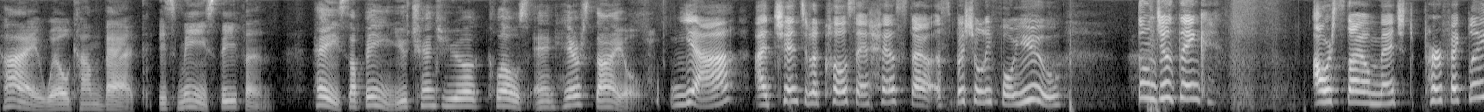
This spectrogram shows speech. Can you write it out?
？Hi, welcome back. It's me, Stephen. Hey, Sabine, you changed your clothes and hairstyle. Yeah, I changed the clothes and hairstyle especially for you. Don't you think our style matched perfectly?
